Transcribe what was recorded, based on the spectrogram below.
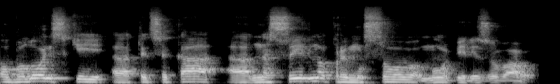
Оболонський ТЦК насильно примусово мобілізував.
